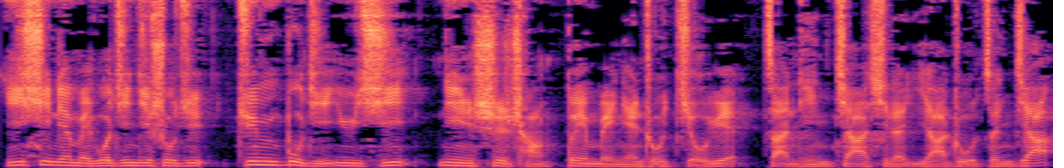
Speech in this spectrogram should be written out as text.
一系列美国经济数据均不及预期，令市场对美联储九月暂停加息的压注增加，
